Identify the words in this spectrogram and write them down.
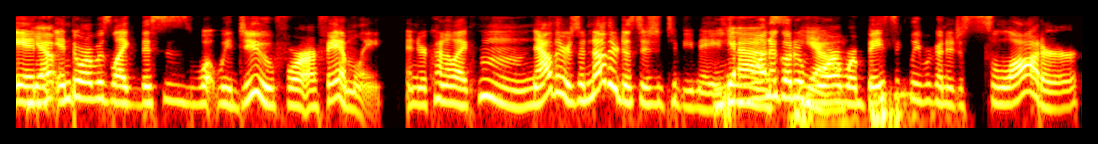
and Yep. Endar was like, this is what we do for our family. And you're kind of like, hmm, now there's another decision to be made. you want to go to yeah. war where basically we're going to just slaughter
